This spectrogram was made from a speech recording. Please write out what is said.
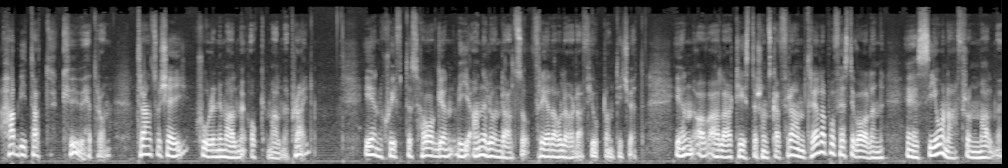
Habitat Q, heter de, Trans och tjejjouren i Malmö och Malmö Pride. Enskifteshagen vid Annelunda alltså, fredag och lördag 14 till 21. En av alla artister som ska framträda på festivalen är Siona från Malmö.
